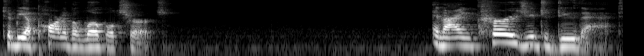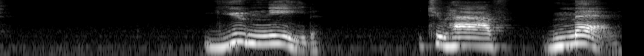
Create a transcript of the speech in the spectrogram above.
to be a part of the local church. And I encourage you to do that. You need to have men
